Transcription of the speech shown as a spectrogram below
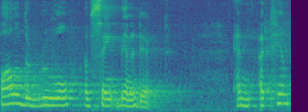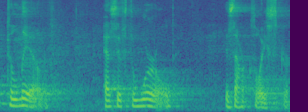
follow the rule of St. Benedict and attempt to live as if the world is our cloister.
